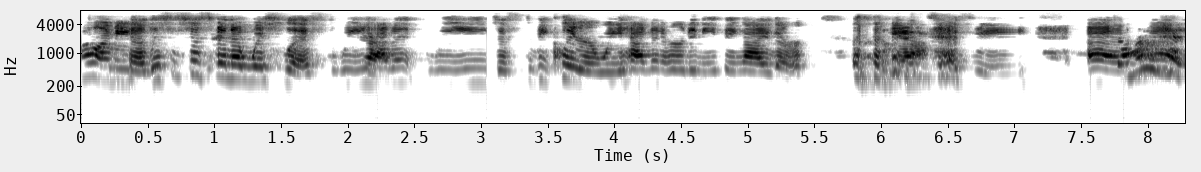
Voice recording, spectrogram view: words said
Well, I mean, No, this has just been a wish list. We Yeah. haven't, we, just to be clear, we haven't heard anything either. Yeah. Trust me. Um, Someone had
